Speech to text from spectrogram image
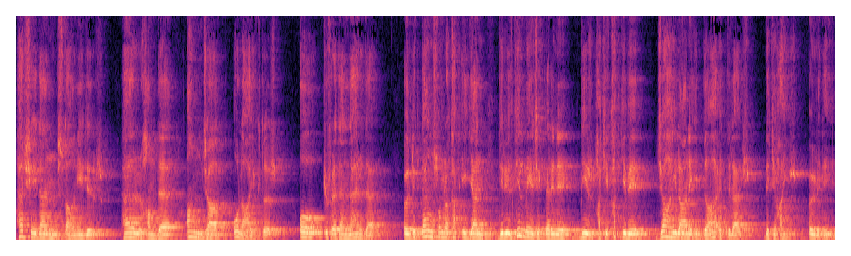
her şeyden müstahnidir. Her hamde ancak O layıktır. O küfredenler de öldükten sonra katiyen diriltilmeyeceklerini bir hakikat gibi cahilane iddia ettiler. De ki hayır öyle değil.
